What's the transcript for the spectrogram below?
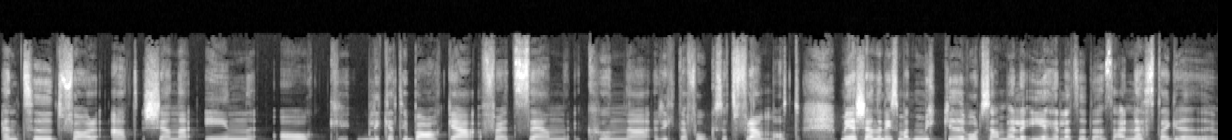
en tid för att känna in och blicka tillbaka för att sen kunna rikta fokuset framåt. Men jag känner liksom att mycket i vårt samhälle är hela tiden så här, nästa grej,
